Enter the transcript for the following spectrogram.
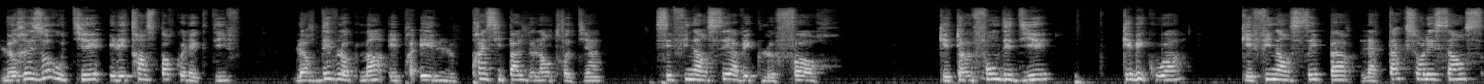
Le réseau routier et les transports collectifs leur développement est, le principal de l'entretien. C'est financé avec le FOR, qui est un fonds dédié québécois qui est financé par la taxe sur l'essence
